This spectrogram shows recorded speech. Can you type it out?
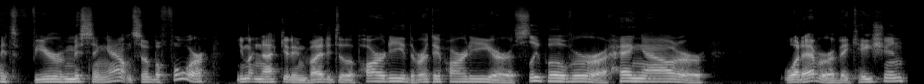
It's fear of missing out. And so before you might not get invited to the party the birthday party or a sleepover or a hangout or whatever a vacation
